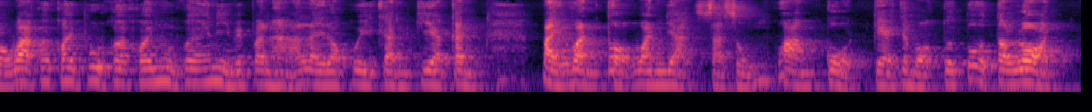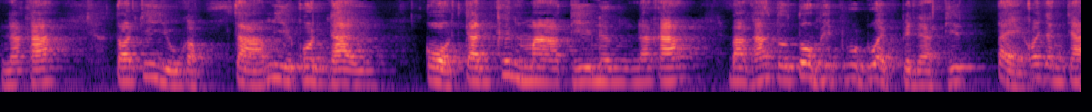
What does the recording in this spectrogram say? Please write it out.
บอกว่าค่อยๆพูดค่อยๆนู่นค่อยๆนี่ไม่ปัญหาอะไรเราคุยกันเคลียร์กันไปวันต่อวันอย่าสะสมความโกรธแกจะบอกโตโต้ตลอดนะคะ ตอนที่อยู่กับสามีคนไทย โกรธกันขึ้นมาทีหนึ่งนะคะบางครั้งโตโต้ไม่พูดด้วยเป็นอาทิตย์ แต่ก็ยังใช้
